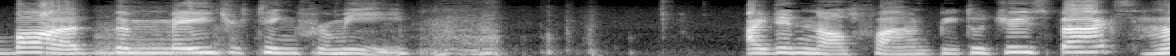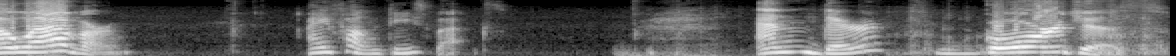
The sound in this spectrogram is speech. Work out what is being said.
but the major thing for me, I did not find Beetlejuice bags. However, I found these bags. And they're gorgeous.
